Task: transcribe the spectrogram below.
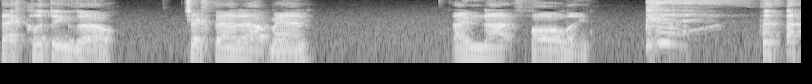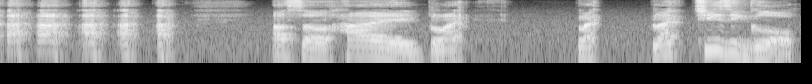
That clipping, though, check that out, man. I'm not falling. also, hi, black, black, black cheesy ghoul.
